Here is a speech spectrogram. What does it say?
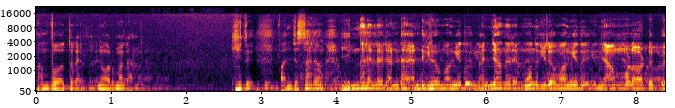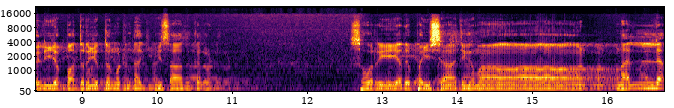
സംഭവം അത്രയേ ഉള്ളു നോർമലാണ് ഇത് പഞ്ചസാര ഇന്നലല്ലേ രണ്ട് രണ്ട് കിലോ വാങ്ങിയത്? മെഞ്ഞാന്നല്ലേ മൂന്ന് കിലോ വാങ്ങിയത്? നമ്മളോട്ട് വലിയ ബദർയുദ്ധം കൊണ്ടുണ്ടാക്കി ഈ സാധുക്കളോട്. സോറി അത് പൈശാചികമാണ്. നല്ല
